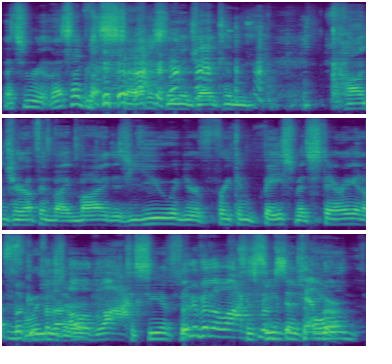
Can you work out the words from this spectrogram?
That's re- that's like the saddest image I can conjure up in my mind is you in your freaking basement staring at a Looking for freezer the old lox. to see if Looking for the lox from September. old-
